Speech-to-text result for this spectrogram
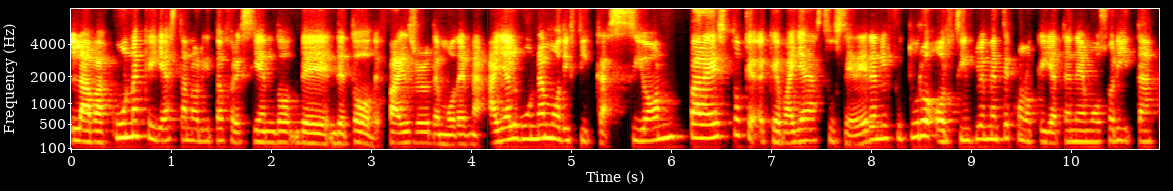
la vacuna que ya están ahorita ofreciendo de, todo, de Pfizer, de Moderna, ¿hay alguna modificación para esto que, vaya a suceder en el futuro o simplemente con lo que ya tenemos ahorita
